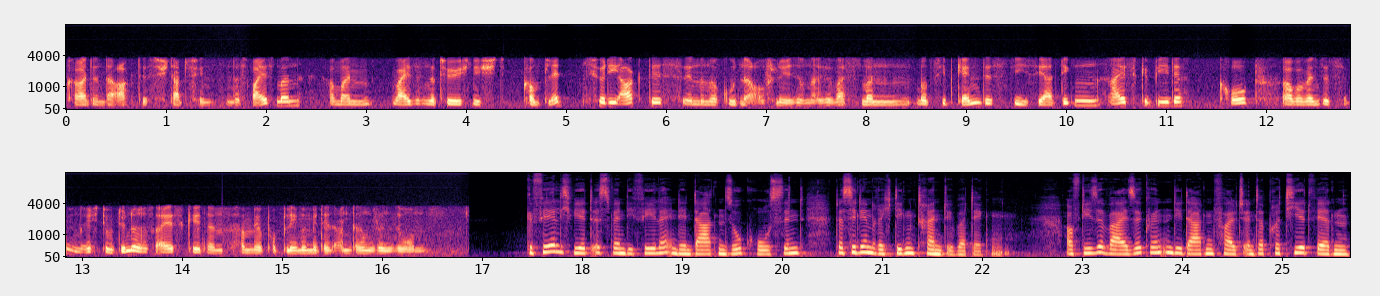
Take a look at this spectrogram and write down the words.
gerade in der Arktis stattfinden. Das weiß man, aber man weiß es natürlich nicht komplett für die Arktis in einer guten Auflösung. Also was man im Prinzip kennt, ist die sehr dicken Eisgebiete, grob, aber wenn es jetzt in Richtung dünneres Eis geht, dann haben wir Probleme mit den anderen Sensoren. Gefährlich wird es, wenn die Fehler in den Daten so groß sind, dass sie den richtigen Trend überdecken. Auf diese Weise könnten die Daten falsch interpretiert werden,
